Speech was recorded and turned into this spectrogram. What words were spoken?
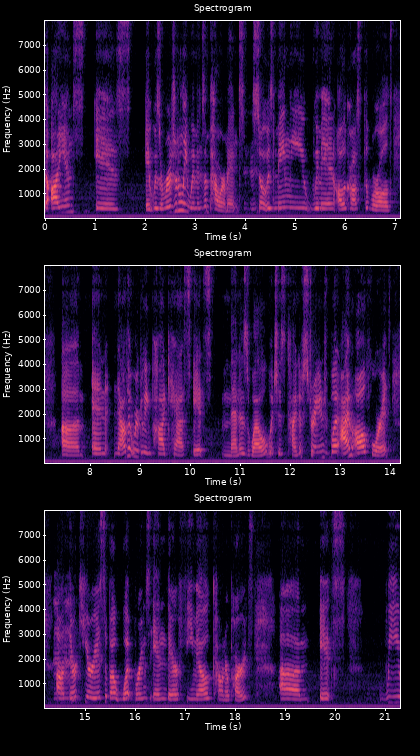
the audience is it was originally women's empowerment, mm-hmm. so it was mainly women all across the world. Um, and now that we're doing podcasts, it's men as well, which is kind of strange, but I'm all for it. Um, mm-hmm. Um, they're curious about what brings in their female counterparts. Um, it's we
